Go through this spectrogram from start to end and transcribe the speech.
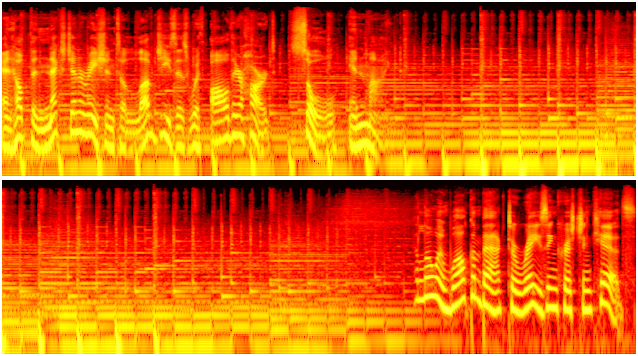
and help the next generation to love Jesus with all their heart, soul, and mind. Hello, and welcome back to Raising Christian Kids.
